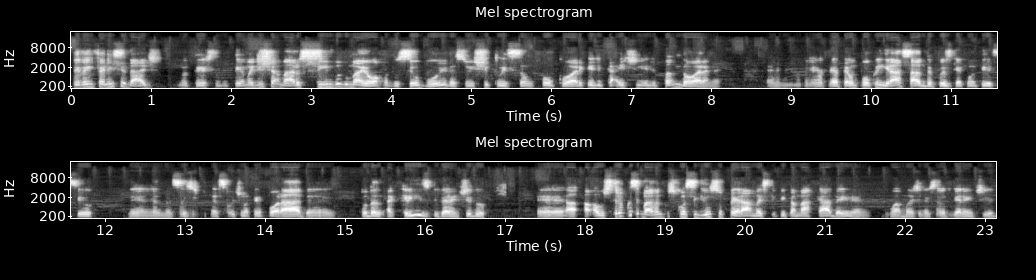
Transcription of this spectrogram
teve a infelicidade no texto do tema de chamar o símbolo maior do seu boi, da sua instituição folclórica de caixinha de Pandora, né? É, é, até um pouco engraçado depois do que aconteceu né, nessa, nessa, última temporada, né, toda a crise que o garantido é, aos trancos e barrancos conseguiu superar, mas que fica marcada aí, né, uma mancha na história do garantido.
